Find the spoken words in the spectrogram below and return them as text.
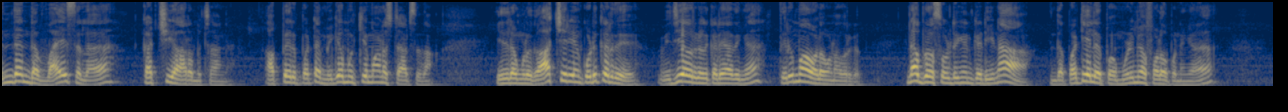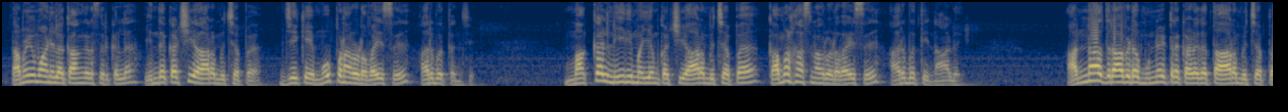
எந்தெந்த வயசில் கட்சி ஆரம்பித்தாங்க அப்பேற்பட்ட மிக முக்கியமான ஸ்டாட்ஸு தான். இதில் உங்களுக்கு ஆச்சரியம் கொடுக்கறது விஜய் அவர்கள் கிடையாதுங்க திருமாவளவன் அவர்கள். என்ன ப்ரோ சொல்கிறீங்கன்னு கேட்டிங்கன்னா இந்த பட்டியலை இப்போ முழுமையாக ஃபாலோ பண்ணுங்கள் தமிழ் மாநில காங்கிரஸ் இருக்குல்ல இந்த கட்சியை ஆரம்பித்தப்ப ஜி கே மூப்பனாரோட வயசு அறுபத்தஞ்சு. மக்கள் நீதி மையம் கட்சி ஆரம்பித்தப்ப கமல்ஹாசன் அவரோட வயசு அறுபத்தி நாலு அண்ணா திராவிட முன்னேற்ற கழகத்தை ஆரம்பிச்சப்ப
